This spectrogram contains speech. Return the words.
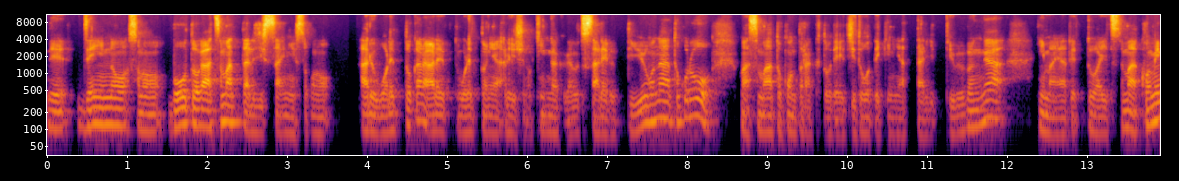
で全員のそのボートが集まったら実際にそこのあるウォレットからあれウォレットにある種の金額が移されるっていうようなところを、まあ、スマートコントラクトで自動的にやったりっていう部分が今やるとは言いつつ、まあ、コミュ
